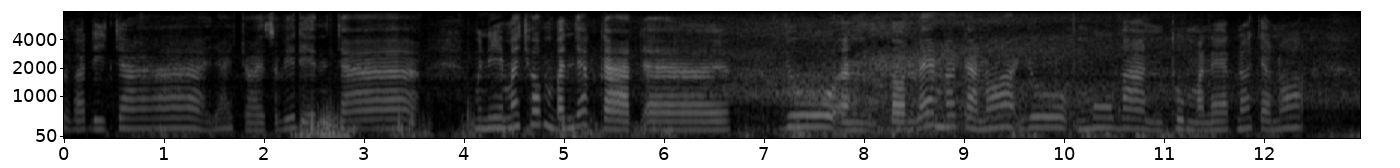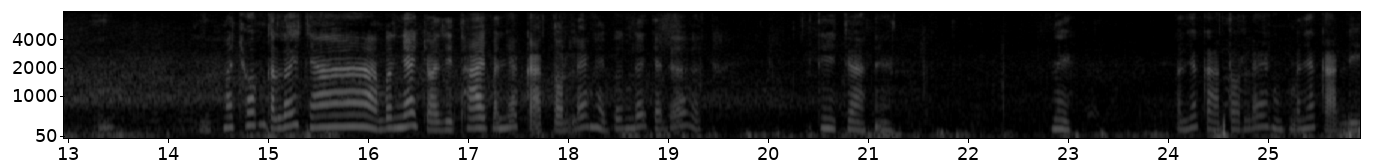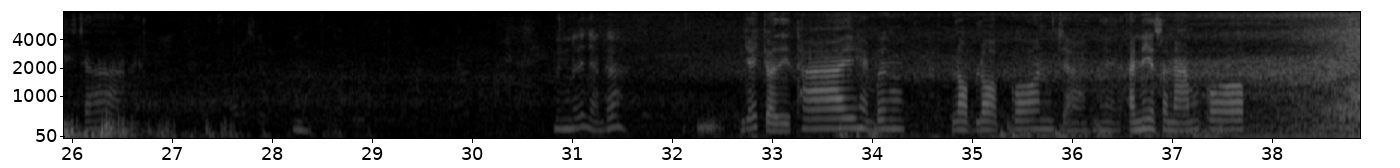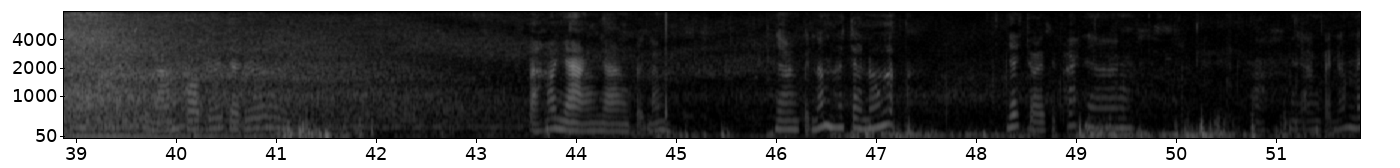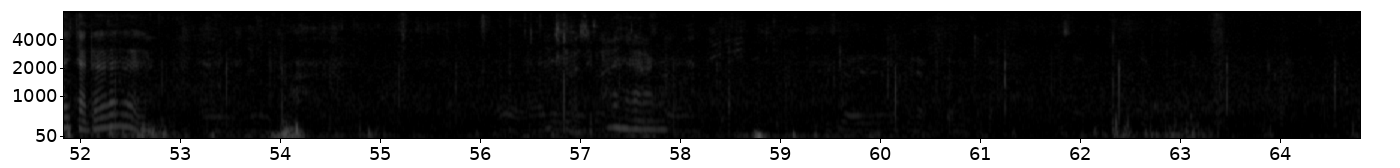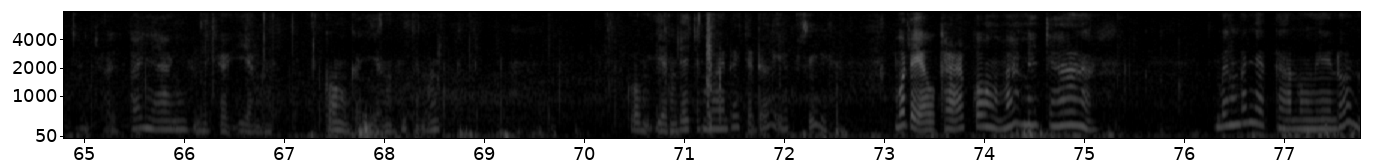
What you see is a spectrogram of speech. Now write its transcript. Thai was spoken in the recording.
สวัสดีจ้า ยายจอยสวีเดนจ้ามื้อนี้มาชมบรรยากาศออยู่อันตอนแรกเนาะจ้าเนาะอยู่หมู่บ้านทุ่มมะแนดเนาะจ้าเนาะมาชมกันเลยจ้า เบิ่งยายจอยสิทายบรรยากาศตอนแรกให้เบิ่งเด้จ้าเด้อนี่จ้านี่นี่ บรรยากาศตอนแรกบรรยากาศดีจ้าเนี่ยอืม เบิ่งเด้อจ้ะเด้ออืมยายจอยสิทายให้เบิ่งรอบๆก่อนจ้ะเนี่ยอันนี้สนามกอล์ฟสนามกอล์ฟเด้อจ้ะเด้อแต่เฮายางยางไปน้ำยางไปน้ำนะจ้ะเนาะยายจอยสิพายางยางไปน้ำได้จ้ะเด้อจอยสิพายาง ถอย พายางก็เอียงกล้องก็เอียงให้จังกล้องเอียงได้จังไงได้จะเด้อเอฟซีบ่ได้เอาขากล้องมาแม่จ้าเบิ่งบรรยากาศตรงนี้ด้วย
